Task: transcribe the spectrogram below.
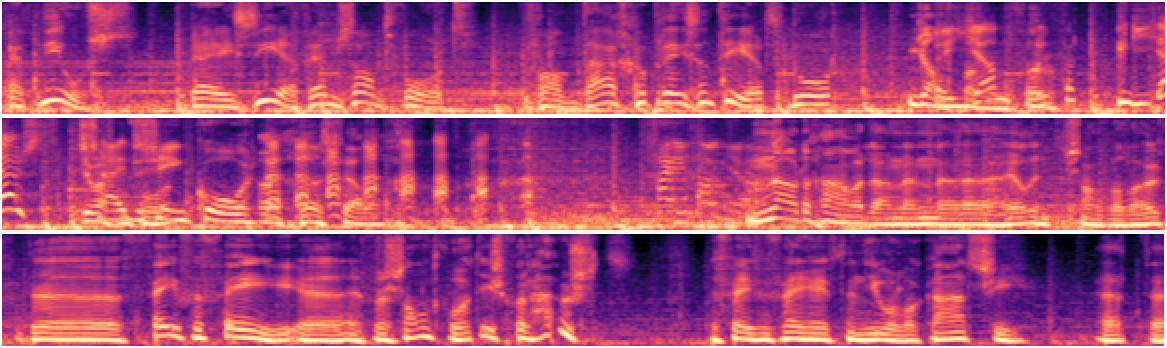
Het nieuws bij ZFM Zandvoort. Vandaag gepresenteerd door Jan, uh, Jan Juist, zeiden ze in koor. Uh, gezellig. Ga je gang, Jan. Nou, daar gaan we dan. Een uh, heel interessant, wel leuk. De VVV uh, voor Zandvoort is verhuisd. De VVV heeft een nieuwe locatie. Het, uh,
